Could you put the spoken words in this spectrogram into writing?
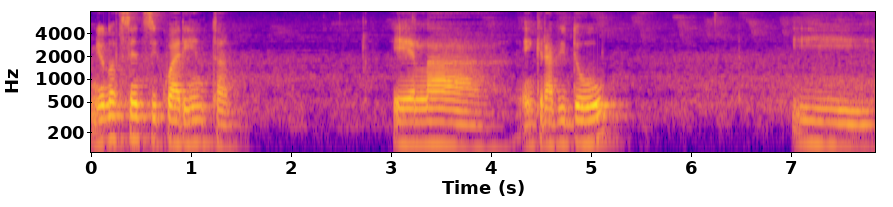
1940, ela engravidou e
